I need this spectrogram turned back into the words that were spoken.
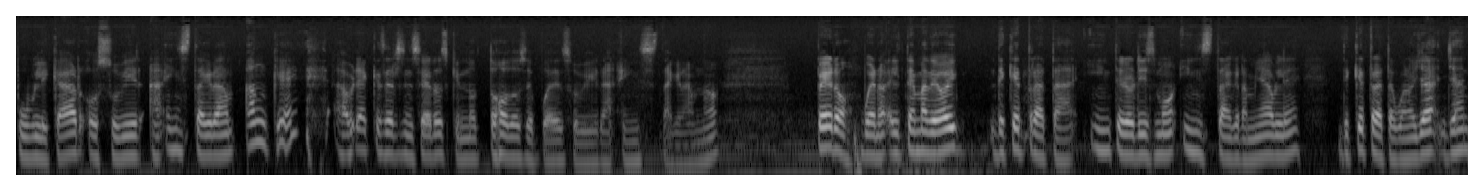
publicar o subir a Instagram, aunque habría que ser sinceros que no todo se puede subir a Instagram, ¿no? Pero bueno, el tema de hoy, ¿de qué trata? Interiorismo instagramiable ¿De qué trata? Bueno, ya, ya,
